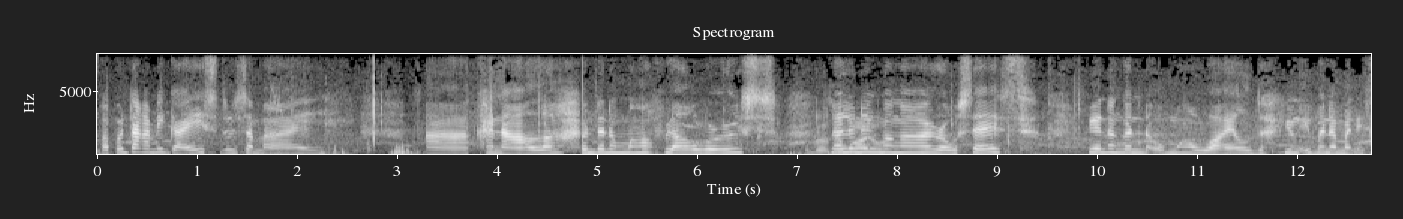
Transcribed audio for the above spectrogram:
Papunta kami guys dun sa may ah, kanal. Ganda ng mga flowers. Lalo na yung mga roses. Yan ang ganda o mga wild. Yung iba naman is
